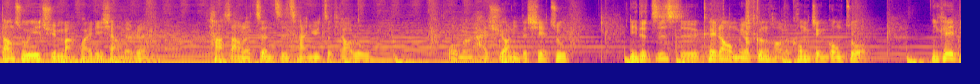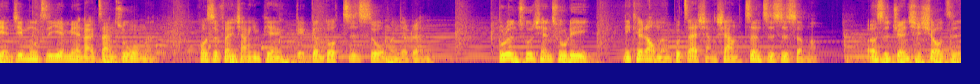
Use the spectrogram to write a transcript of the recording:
当初一群满怀理想的人踏上了政治参与这条路，我们还需要你的协助。你的支持可以让我们有更好的空间工作。你可以点击募资页面来赞助我们，或是分享影片给更多支持我们的人。不论出钱出力，你可以让我们不再想象政治是什么，而是卷起袖子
